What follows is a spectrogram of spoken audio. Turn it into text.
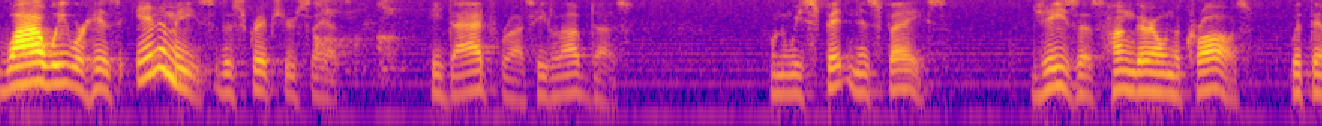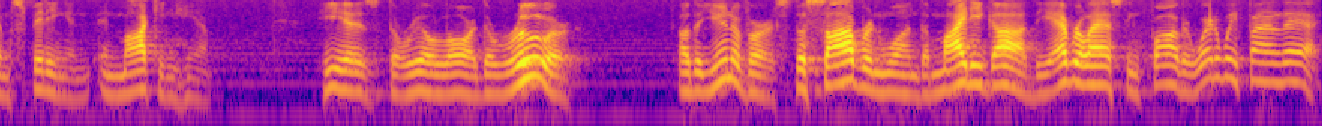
While we were His enemies, the Scripture says, He died for us. He loved us. When we spit in His face, Jesus hung there on the cross with them spitting and, and mocking Him. He is the real Lord, the ruler of the universe, the sovereign one, the mighty God, the everlasting Father. Where do we find that?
